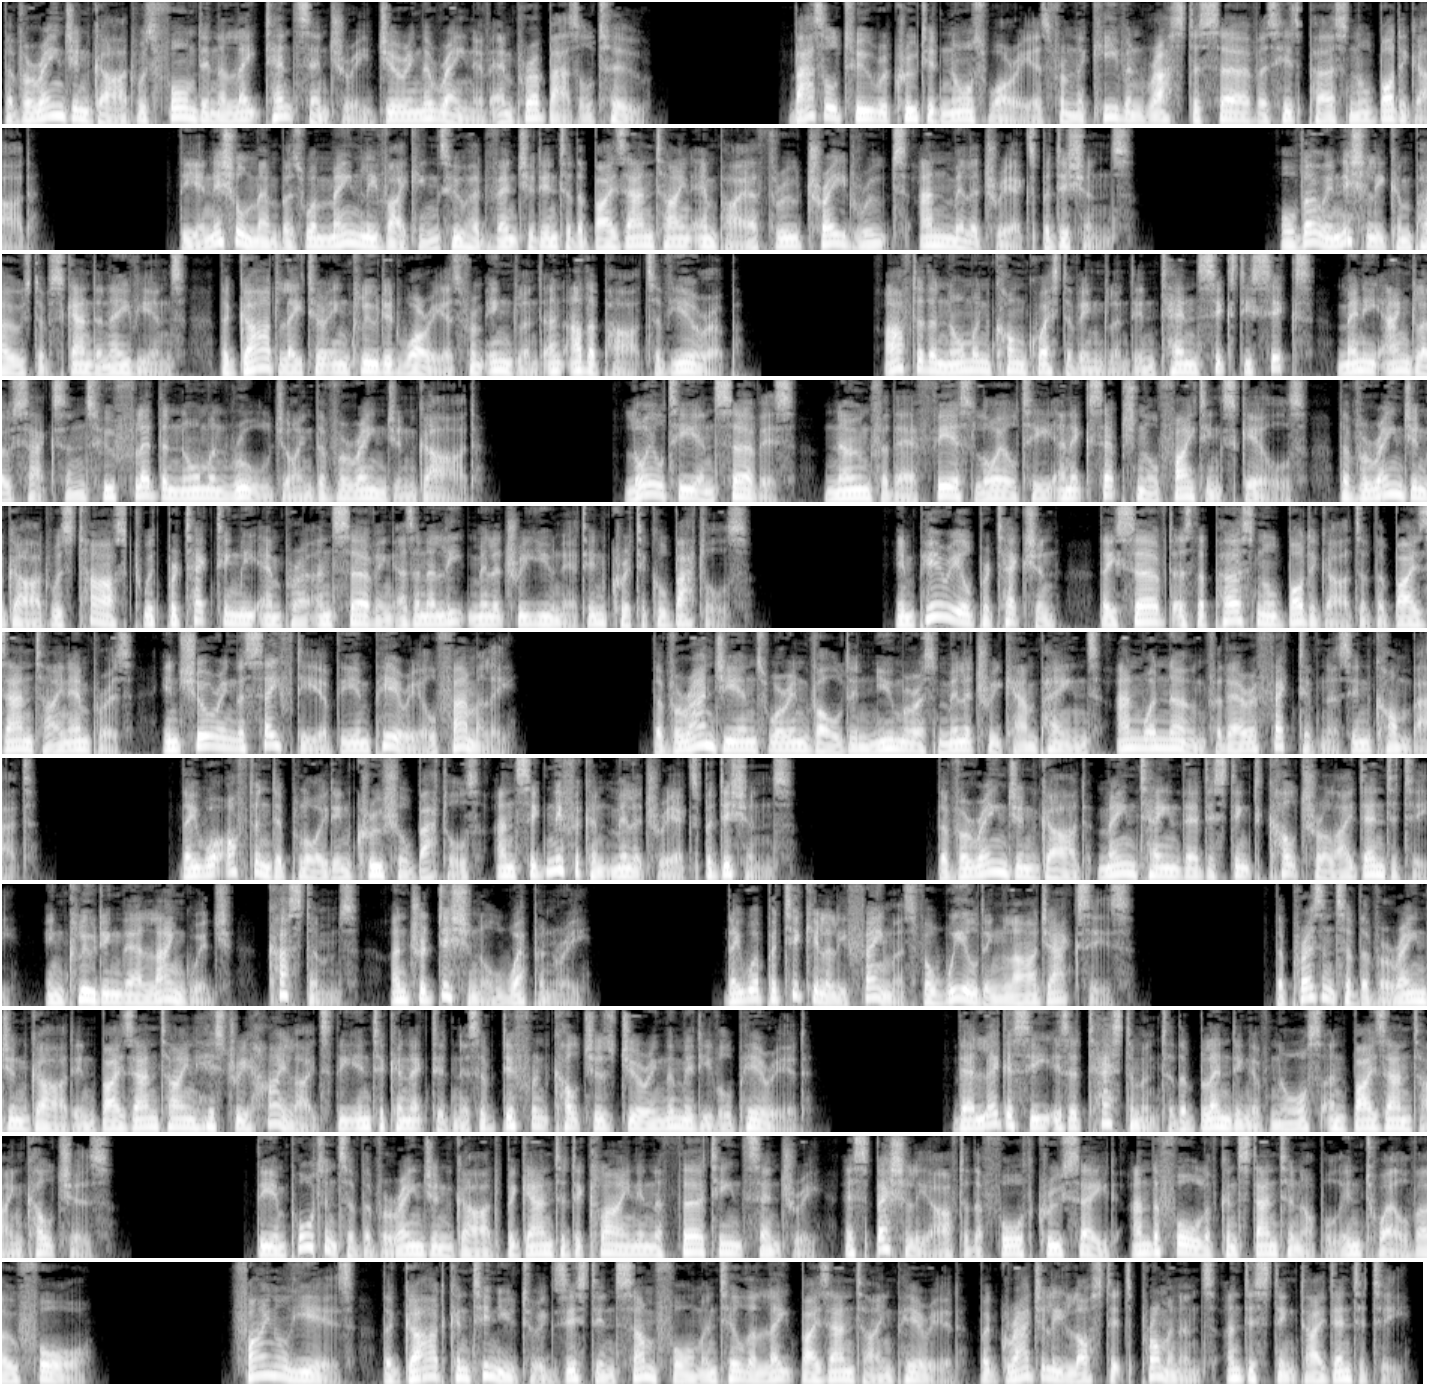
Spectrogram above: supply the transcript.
The Varangian Guard was formed in the late 10th century during the reign of Emperor Basil II. Basil II recruited Norse warriors from the Kievan Rus to serve as his personal bodyguard. The initial members were mainly Vikings who had ventured into the Byzantine Empire through trade routes and military expeditions. Although initially composed of Scandinavians, the Guard later included warriors from England and other parts of Europe. After the Norman conquest of England in 1066, many Anglo-Saxons who fled the Norman rule joined the Varangian Guard. Loyalty and service, known for their fierce loyalty and exceptional fighting skills, the Varangian Guard was tasked with protecting the emperor and serving as an elite military unit in critical battles. Imperial protection, they served as the personal bodyguards of the Byzantine emperors, ensuring the safety of the imperial family. The Varangians were involved in numerous military campaigns and were known for their effectiveness in combat. They were often deployed in crucial battles and significant military expeditions. The Varangian Guard maintained their distinct cultural identity, including their language, customs, and traditional weaponry. They were particularly famous for wielding large axes. The presence of the Varangian Guard in Byzantine history highlights the interconnectedness of different cultures during the medieval period. Their legacy is a testament to the blending of Norse and Byzantine cultures. The importance of the Varangian Guard began to decline in the 13th century, especially after the Fourth Crusade and the fall of Constantinople in 1204. Final years, the Guard continued to exist in some form until the late Byzantine period, but gradually lost its prominence and distinct identity.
